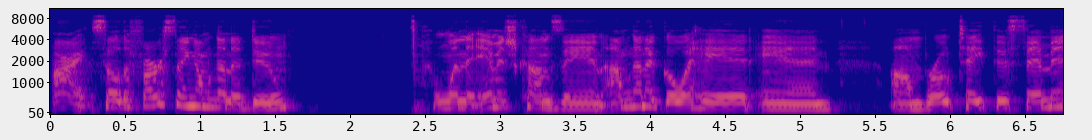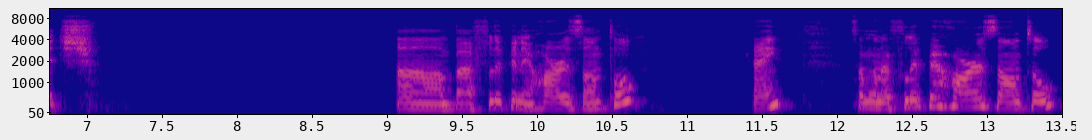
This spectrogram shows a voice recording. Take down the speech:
All right, so the first thing I'm gonna do when the image comes in, I'm gonna go ahead and um, rotate this image um, by flipping it horizontal, okay? So I'm gonna flip it horizontal,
